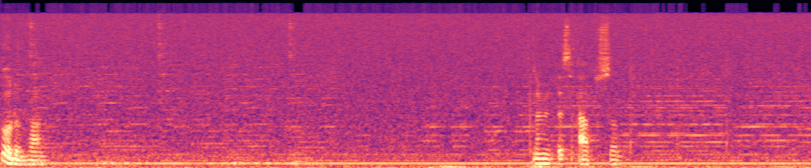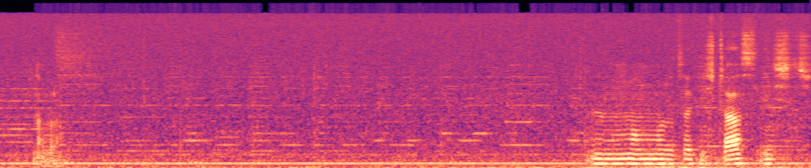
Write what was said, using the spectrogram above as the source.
Kurwa. Dla mnie to jest absurd. Dobra. Mam może co jakiś czas iść.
